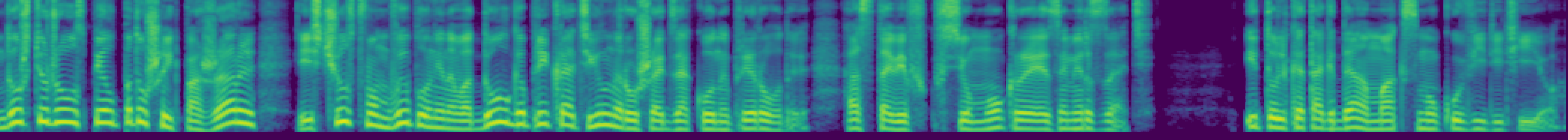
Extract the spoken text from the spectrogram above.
дождь уже успел потушить пожары и с чувством выполненного долга прекратил нарушать законы природы, оставив все мокрое замерзать. И только тогда Макс смог увидеть ее.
